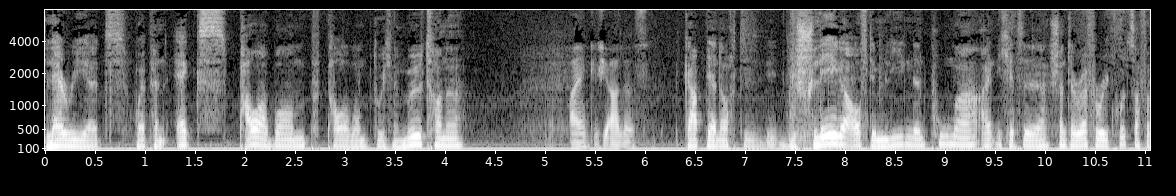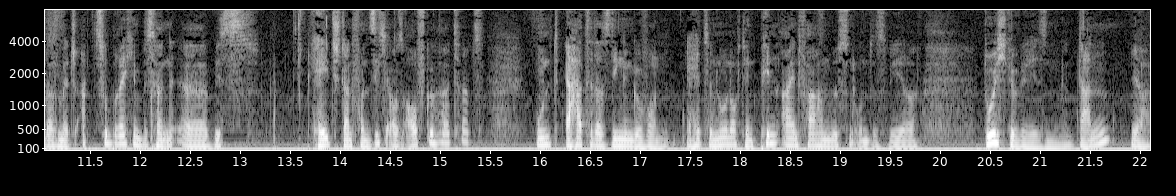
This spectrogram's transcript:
Lariat, Weapon X, Powerbomb, Powerbomb durch eine Mülltonne. Eigentlich alles. Gab ja noch die, die Schläge auf dem liegenden Puma. Eigentlich hätte stand der Referee kurz davor, das Match abzubrechen, bis, er, äh, bis Cage dann von sich aus aufgehört hat. Und er hatte das Ding gewonnen. Er hätte nur noch den Pin einfahren müssen und es wäre durch gewesen. Und dann, ja.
